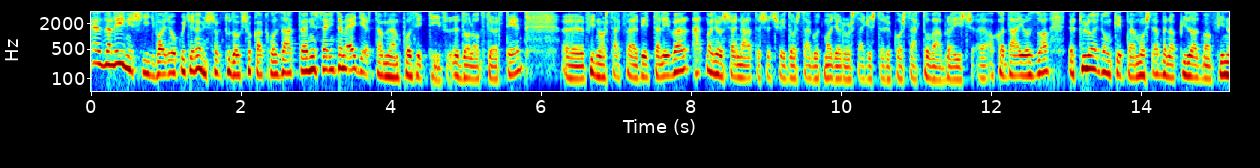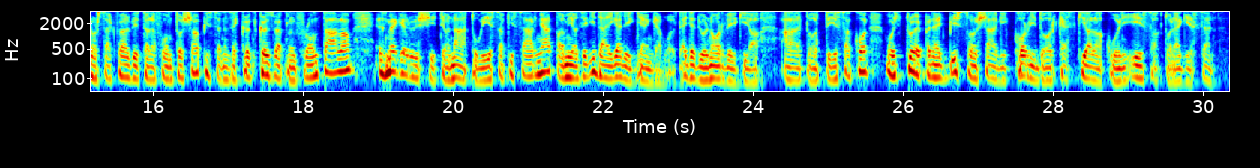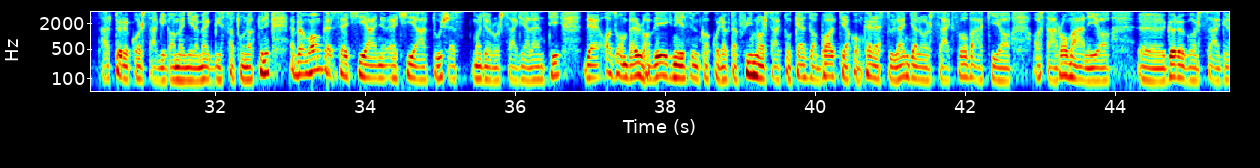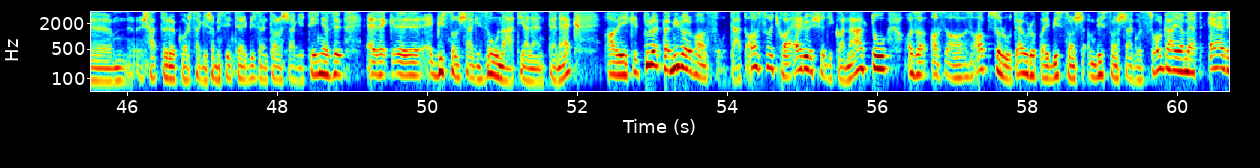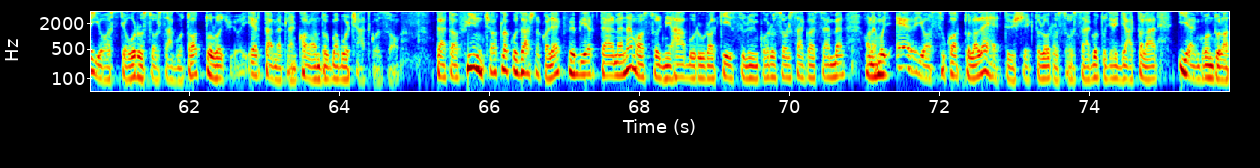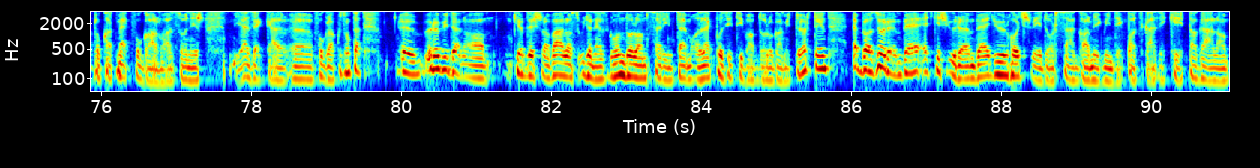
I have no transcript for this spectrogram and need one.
Ezzel én is így vagyok, úgyhogy nem is sok, tudok sokat hozzátenni. Szerintem egyértelműen pozitív dolog történt Finország felvételével. Hát nagyon sajnálatos, hogy Svédországot Magyarország és Törökország továbbra is akadályozza, de tulajdonképpen most ebben a pillanatban Finország felvétele fontosabb, hiszen ez egy közvetlen frontállam, ez megerősíti a NATO északi szárnyát, ami azért idáig elég gyenge volt. Egyedül Norvégia állt ott északon, most tulajdonképpen egy biztonsági korridor kezd kialakulni észak Oroszországtól egészen hát Törökországig, amennyire megbízhatónak tűnik. Ebben van persze egy hiány, egy hiátus, ezt Magyarország jelenti, de azon belül, ha végignézünk, akkor gyakorlatilag Finnországtól kezdve a Baltiakon keresztül Lengyelország, Szlovákia, aztán Románia, Görögország, és hát Törökország is, ami szintén egy bizonytalansági tényező, ezek egy biztonsági zónát jelentenek, amik tulajdonképpen miről van szó? Tehát az, hogyha erősödik a NATO, az az, az abszolút európai biztons, biztonságot szolgálja, mert elriasztja Oroszországot attól, hogy értelmetlen kalandokba bocsátkozzon. Tehát a finn csatlakozásnak a legfőbb értelme nem az, hogy mi háborúra készülünk Oroszországgal szemben, hanem hogy elriasszuk attól a lehetőségtől Oroszországot, hogy egyáltalán ilyen gondolatokat megfogalmazzon, és ezekkel foglalkozunk. Tehát röviden a kérdésre a válasz, ugyanezt gondolom, szerintem a legpozitívabb dolog, ami történt. Ebbe az örömbe egy kis öröm vegyül, hogy Svédországgal még mindig packázik két tagállam,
